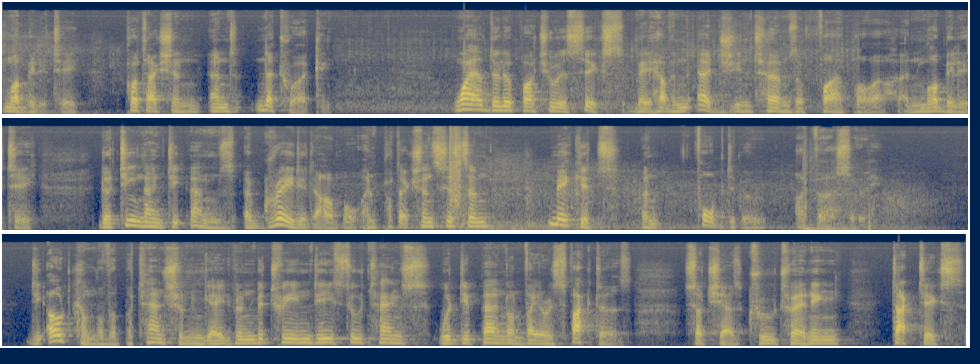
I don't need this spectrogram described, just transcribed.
mobility, protection and networking. While the Leopard 2A6 may have an edge in terms of firepower and mobility, the T-90M's upgraded armor and protection system make it a formidable adversary. The outcome of a potential engagement between these two tanks would depend on various factors, such as crew training, tactics,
